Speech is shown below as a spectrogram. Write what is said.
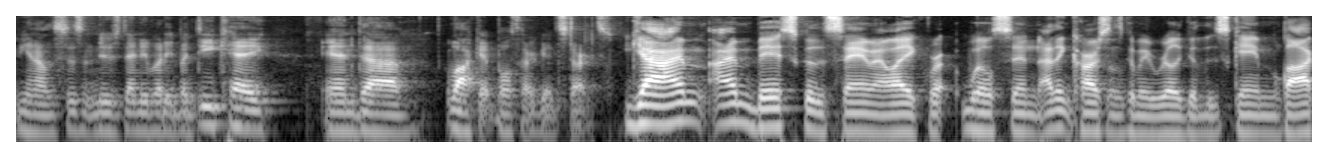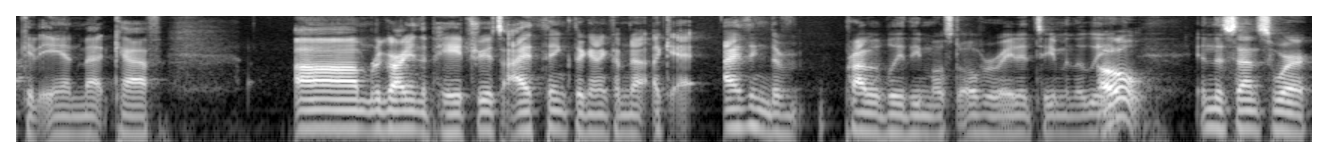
you know this isn't news to anybody, but DK and uh, Lockett both are good starts. Yeah, I'm I'm basically the same. I like Wilson. I think Carson's gonna be really good this game. Lockett and Metcalf. Um, regarding the Patriots, I think they're gonna come down. Like I think they're probably the most overrated team in the league. Oh, in the sense where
